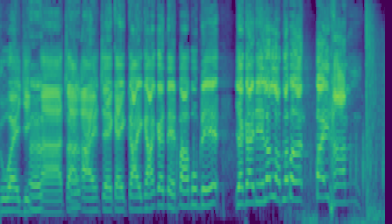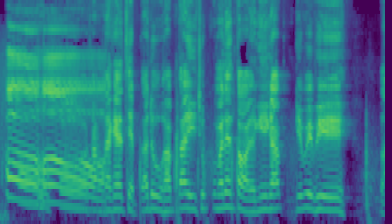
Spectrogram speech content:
ช่วยยิงเอิร์ธมาจากเอิไอร์ธเจไกลๆงานเกรนเนตมามุมนี้ยังไงดีแล้วหลบระเบิดไม่ทัน โอ้โหทำได้แค่เจ็บแล้วดูครับ ได้ชุบมาเล่นต่ออย่างนี้ครับกิฟวีพีไหล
